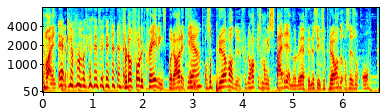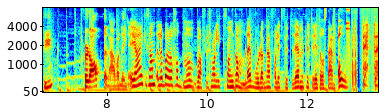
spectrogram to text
Eh, For da får du cravings på rare ting, Ja. og så prøver du, for du har ikke så mange sperrer når du er fyllesyk, så prøver du, og så er du sånn Å, fy flate, det her var digg. Ja, ikke sant? Eller bare hadde noen vafler som var litt sånn gamle. Hvordan kan jeg få litt futt i det? Vi putter det i toasteren. Dette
